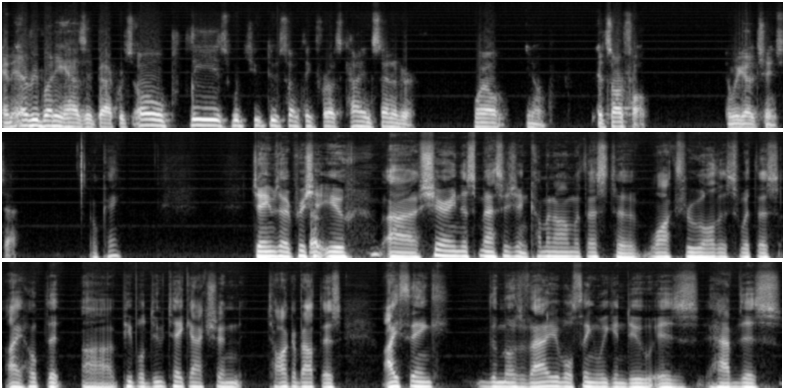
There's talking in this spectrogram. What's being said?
and everybody has it backwards. Oh, please, would you do something for us, kind senator? Well, you know, it's our fault, and we got to change that. Okay. James, I appreciate you uh, sharing this message and coming on with us to walk through all this with us. I hope that uh, people do take action, talk about this. I think the most valuable thing we can do is have this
